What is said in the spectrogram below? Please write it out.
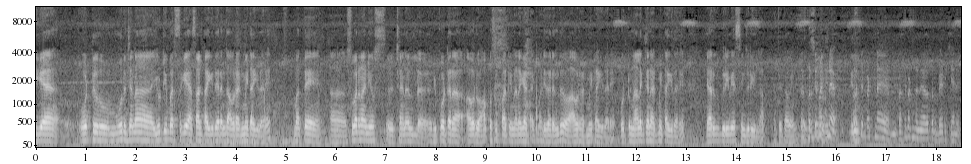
ಈಗ ಒಟ್ಟು ಮೂರು ಜನ ಯೂಟ್ಯೂಬರ್ಸ್ಗೆ ಅಸಾಲ್ಟ್ ಆಗಿದ್ದಾರೆ ಅಂತ ಅವರು ಅಡ್ಮಿಟ್ ಆಗಿದ್ದಾರೆ. ಮತ್ತೆ ಸುವರ್ಣ ನ್ಯೂಸ್ ಚಾನೆಲ್ ರಿಪೋರ್ಟರ್ ಅವರು ಆಪೋಸಿಟ್ ಪಾರ್ಟಿ ನನಗೆ ಅಟ್ಯಾಕ್ ಮಾಡಿದ್ದಾರೆ ಎಂದು ಅವರು ಅಡ್ಮಿಟ್ ಆಗಿದ್ದಾರೆ. ಒಟ್ಟು ನಾಲ್ಕು ಜನ ಅಡ್ಮಿಟ್ ಆಗಿದ್ದಾರೆ. ಯಾರಿಗೂ ಗ್ರೀವಿಯಸ್ ಇಂಜುರಿ ಇಲ್ಲ. ಮತ್ತೆ ತಾವೇನು ಪ್ರತಿಭಟನೆ ಪ್ರತಿಭಟನೆ ಪ್ರತಿಭಟನೆ ನಿರತರ ಬೇಡಿಕೆ ಏನಿದೆ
